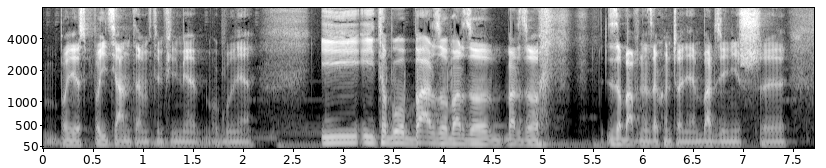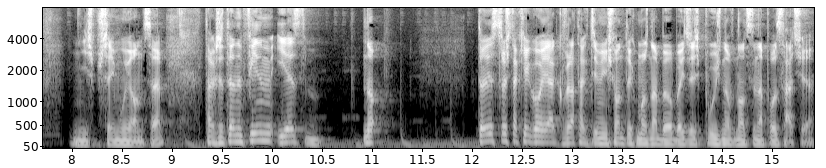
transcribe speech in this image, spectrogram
bo jest policjantem w tym filmie ogólnie. I, i to było bardzo, bardzo, bardzo zabawne zakończenie, bardziej niż, y, niż przejmujące. Także ten film jest, no, to jest coś takiego, jak w latach 90. można by obejrzeć późno w nocy na Polsacie.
